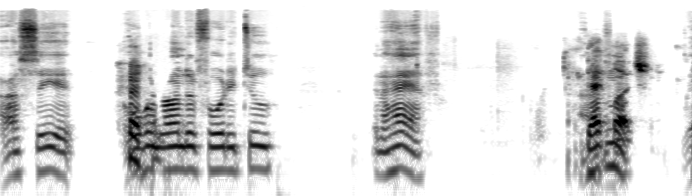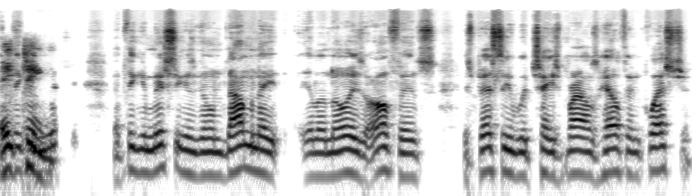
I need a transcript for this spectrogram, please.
I see it. Over and under 42 and a half. That much. I think 18. I think Michigan is going to dominate Illinois' offense, especially with Chase Brown's health in question.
